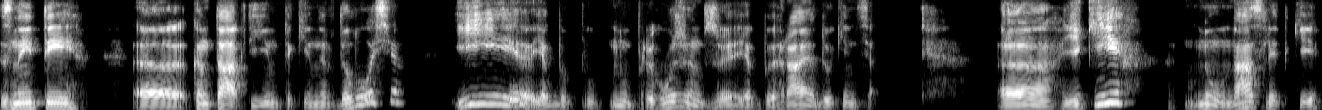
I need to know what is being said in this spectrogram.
знайти е, контакт їм таки не вдалося, і якби ну, Пригожин вже якби грає до кінця. Е, які ну, наслідки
